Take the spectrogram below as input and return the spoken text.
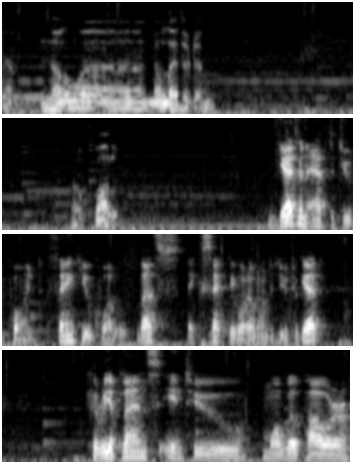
No, no, uh, no leather though. Oh, Qualu. Get an aptitude point. Thank you, Qualu. That's exactly what I wanted you to get. Career plans into more willpower.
